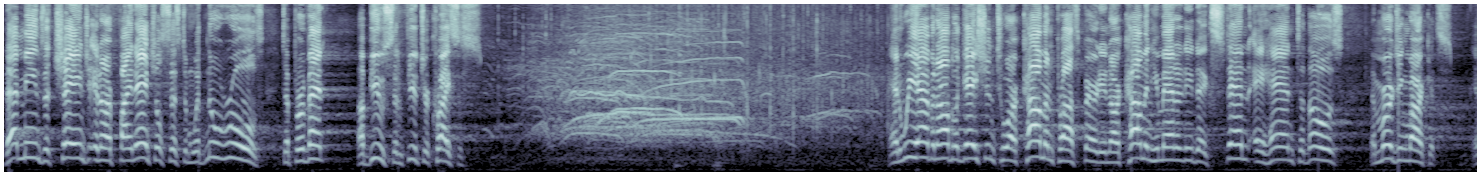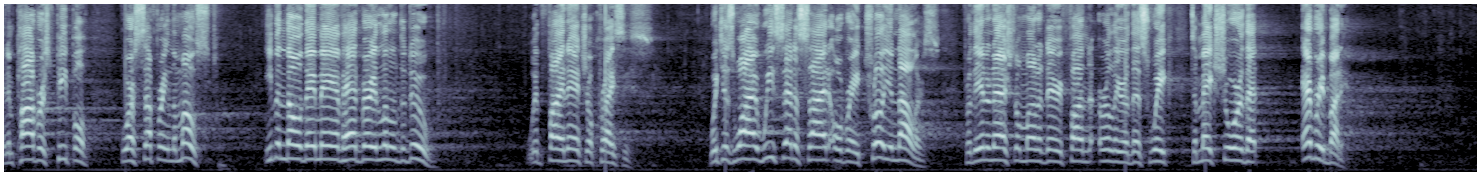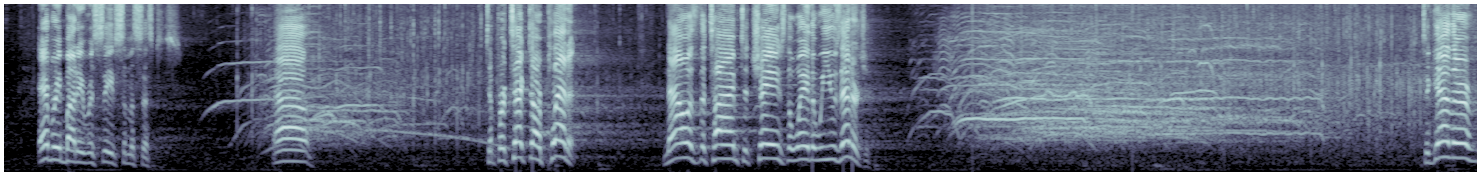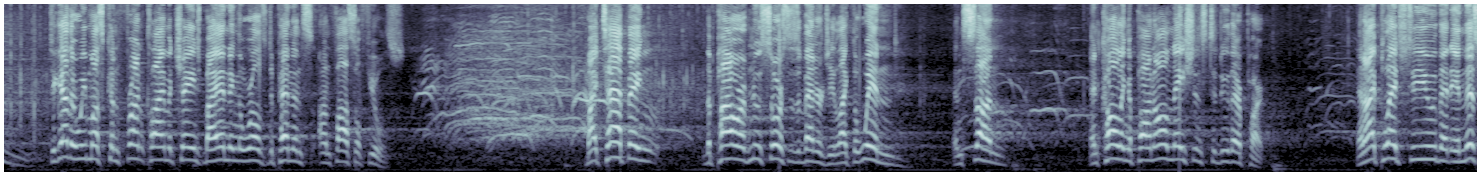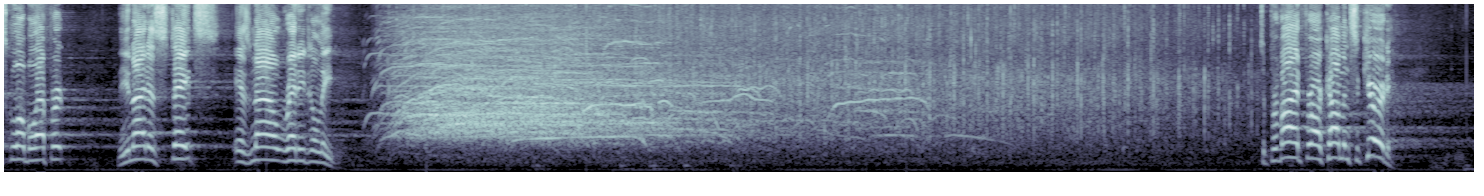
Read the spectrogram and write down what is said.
That means a change in our financial system with new rules to prevent abuse and future crisis. And we have an obligation to our common prosperity and our common humanity to extend a hand to those emerging markets and impoverished people who are suffering the most, even though they may have had very little to do with financial crises. Which is why we set aside over a trillion dollars for the International Monetary Fund earlier this week to make sure that everybody, everybody receives some assistance. Now, to protect our planet. Now is the time to change the way that we use energy. Together, together we must confront climate change by ending the world's dependence on fossil fuels. By tapping the power of new sources of energy like the wind and sun and calling upon all nations to do their part. And I pledge to you that in this global effort, the United States is now ready to lead. To provide for our common security,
